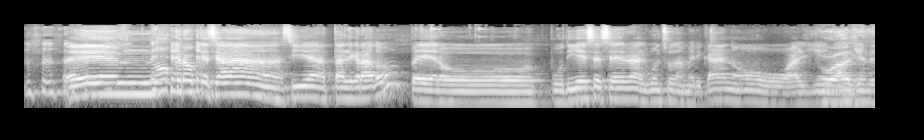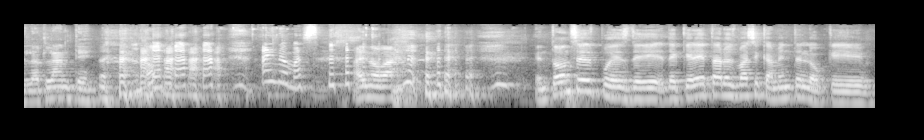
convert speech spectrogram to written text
Eh, no creo que sea así a tal grado, pero pudiese ser algún sudamericano o alguien. O alguien del Atlante. Ay, no más. Ahí no va. Entonces, pues de, de Querétaro es básicamente lo que,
